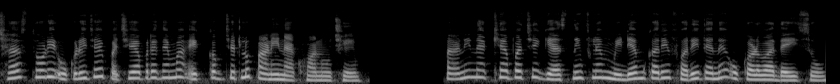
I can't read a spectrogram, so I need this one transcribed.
છાશ થોડી ઉકળી જાય, પછી આપણે તેમાં એક કપ જેટલું પાણી નાખવાનું છે. પાણી નાખ્યા પછી ગેસની ફ્લેમ મીડિયમ કરી ફરી તેને ઉકળવા દઈશું.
